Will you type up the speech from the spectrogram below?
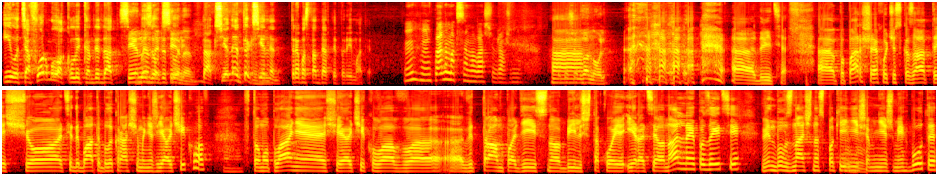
І оця формула, коли кандидат CNN без так аудиторії. CNN. Так, CNN так CNN. Треба стандарти переймати. Мгм. Пане Максиме, ваші враження. Поки 2-0. Е, Дивіться, Е, по-перше, я хочу сказати, що ці дебати були кращими, ніж я очікував. В тому плані, що я очікував е, від Трампа дійсно більш такої ірраціональної позиції. Він був значно спокійнішим, ніж міг бути.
